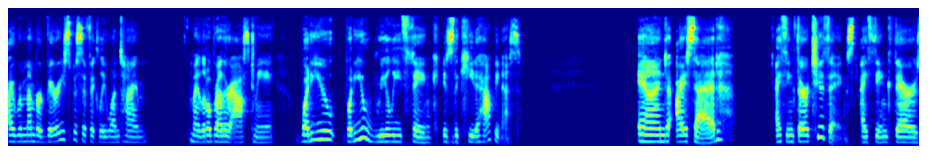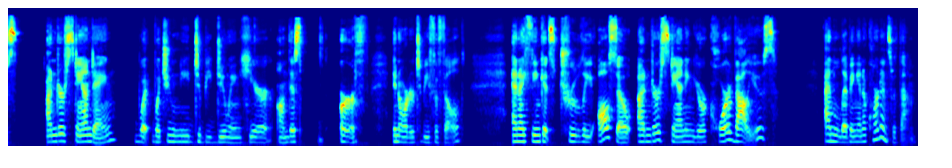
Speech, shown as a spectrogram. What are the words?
i remember very specifically one time my little brother asked me, "What do you what do you really think is the key to happiness?" And I said, "I think there are two things. I think there's understanding what what you need to be doing here on this earth in order to be fulfilled. And I think it's truly also understanding your core values and living in accordance with them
